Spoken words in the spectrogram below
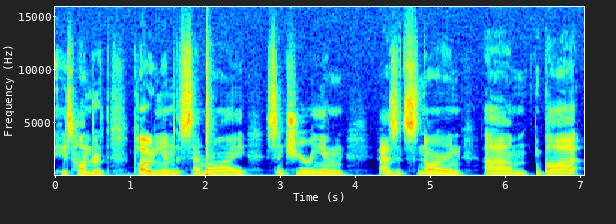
his hundredth podium, the Samurai Centurion, as it's known. Um, but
